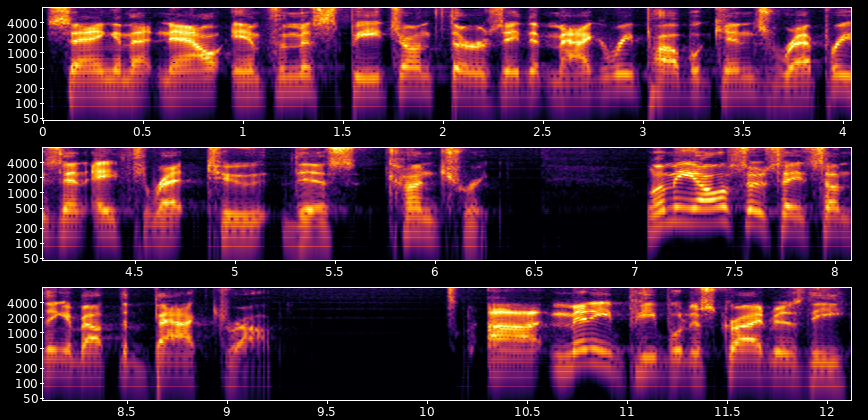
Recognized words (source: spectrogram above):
saying in that now infamous speech on Thursday that MAGA Republicans represent a threat to this country. Let me also say something about the backdrop. Uh, many people described as the,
